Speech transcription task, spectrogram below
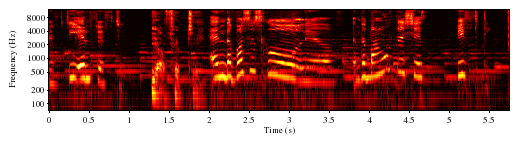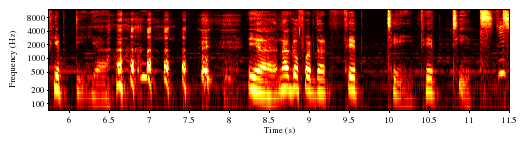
50 and 50. Yeah, 50. And the buses school live, and the Bangladesh is 50. 50, yeah. yeah, now go for that 50, 50. 50,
